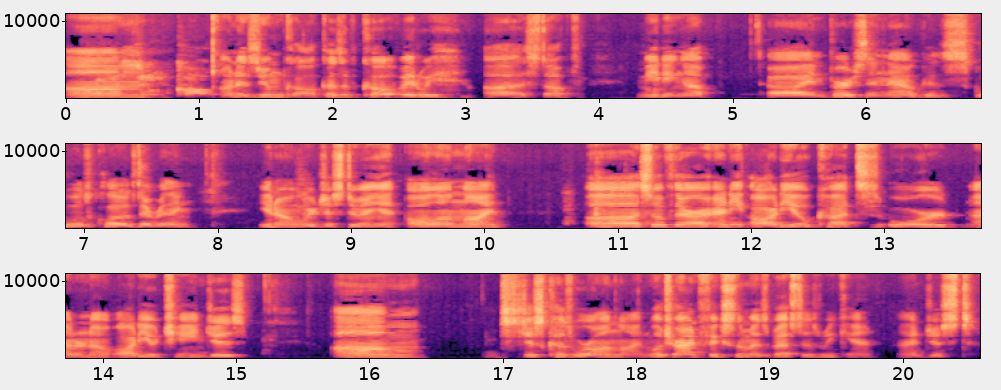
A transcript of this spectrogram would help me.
on a Um, Zoom call. on a Zoom call. Because of COVID, we uh, stopped meeting up uh, in person now because school's closed, everything. You know, we're just doing it all online. Uh, so if there are any audio cuts or, I don't know, audio changes, um, it's just because we're online. We'll try and fix them as best as we can. I just,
